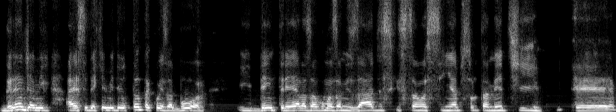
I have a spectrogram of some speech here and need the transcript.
grande amiga. A SBQ me deu tanta coisa boa, e dentre elas algumas amizades que são, assim, absolutamente. É,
